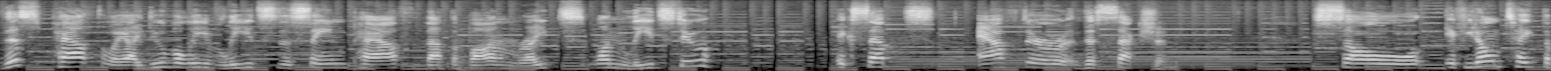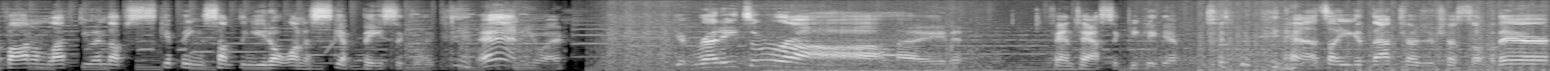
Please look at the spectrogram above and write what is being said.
this pathway I do believe leads to the same path that the bottom right one leads to, except after this section. So, if you don't take the bottom left, you end up skipping something you don't want to skip, basically. Anyway, get ready to ride! Fantastic peek again. yeah, that's how you get that treasure chest over there.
